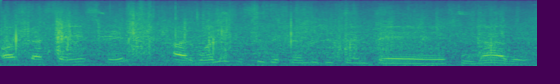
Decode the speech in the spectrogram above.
hasta seis árboles diferentes ciudades.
